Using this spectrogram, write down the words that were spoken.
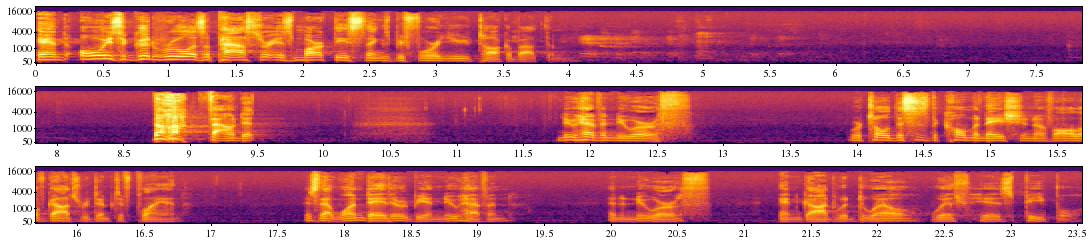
And always a good rule as a pastor is mark these things before you talk about them. Ah, found it. New heaven, new earth. We're told this is the culmination of all of God's redemptive plan. Is that one day there would be a new heaven and a new earth, and God would dwell with his people.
